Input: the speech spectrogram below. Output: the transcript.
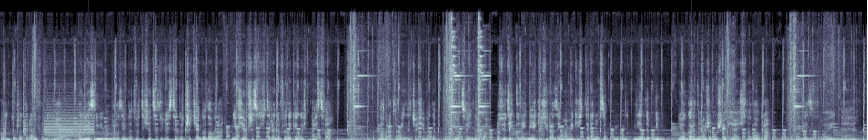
Oj, dużo terenów od nich wziąłem. O nie, z nimi mam rozejm do 2023, dobra. Nie wziąłem wszystkich terenów od jakiegoś państwa. Dobra, to w międzyczasie będę podbijał co innego. No tutaj kolejny jakiś rodzaj, mam jakiś terenów nie, nie, nie ogarnąłem, że muszę wziąć. No dobra. Powiedz wojnę.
